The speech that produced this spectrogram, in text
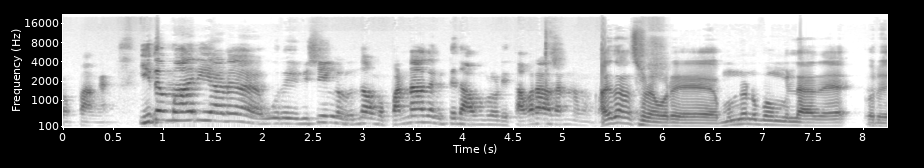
வைப்பாங்க. இத மாதிரியான ஒரு விஷயங்கள் வந்து அவங்க பண்ணாத விட்டது அவங்களுடைய தவறாதான்னு நம்ம அதுதான் சொல்றேன். ஒரு முன்னனுபவம் இல்லாத ஒரு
